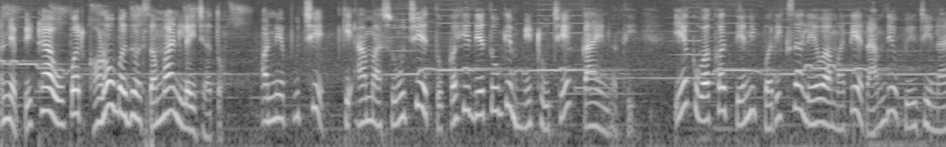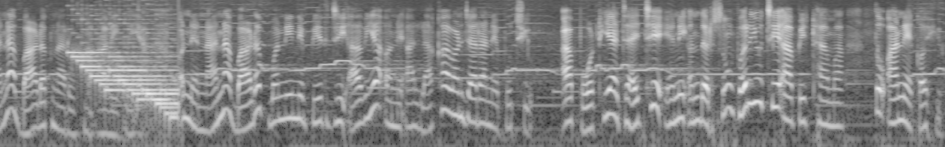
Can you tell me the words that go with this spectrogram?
અને પીઠા ઉપર ઘણો બધો સામાન લઈ જતો. અને પૂછે કે આમાં શું છે? તો કહી દેતો કે મીઠું છે, કાંઈ નથી. એક વખત તેની પરીક્ષા લેવા માટે રામદેવ પીરજી નાના બાળકના રૂપમાં આવી ગયા અને નાના બાળક બનીને પીરજી આવ્યા અને આ લાખા વણજારાને પૂછ્યું, આ પોઠિયા જાય છે? એની અંદર શું ભર્યું છે આ પીઠામાં? તો આને કહ્યું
